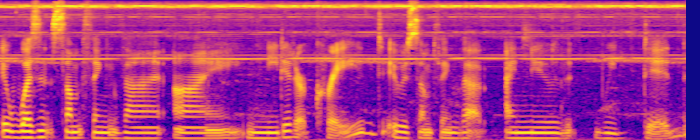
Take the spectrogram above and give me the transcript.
it wasn't something that I needed or craved. It was something that I knew that we did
